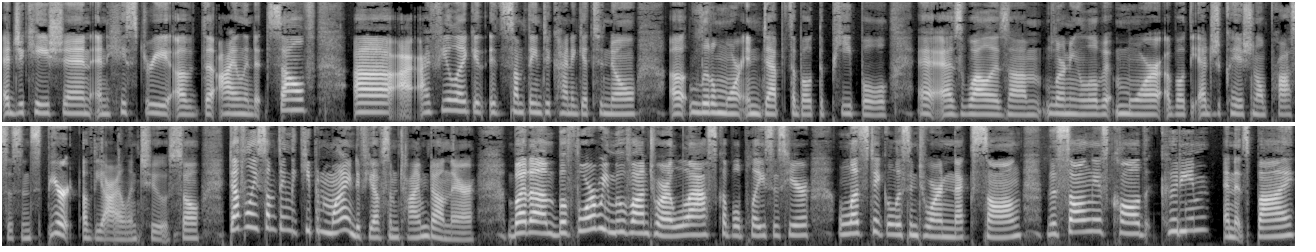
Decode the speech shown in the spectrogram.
education and history of the island itself. Uh, I, I, feel like it, it's something to kind of get to know a little more in depth about the people, as well as um, learning a little bit more about the educational process and spirit of the island too. So definitely something to keep in mind if you have some time down there. But um, before we move on to our last couple places here, let's take a listen to our next song. The song is called Kurim and it's by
